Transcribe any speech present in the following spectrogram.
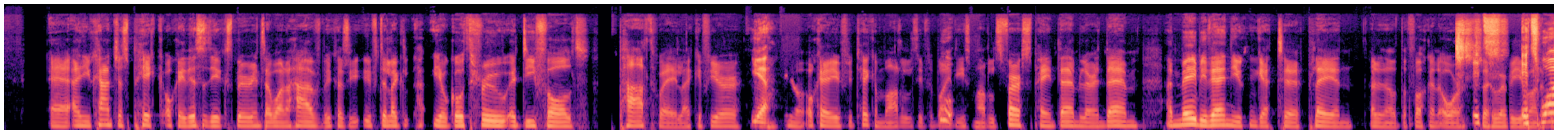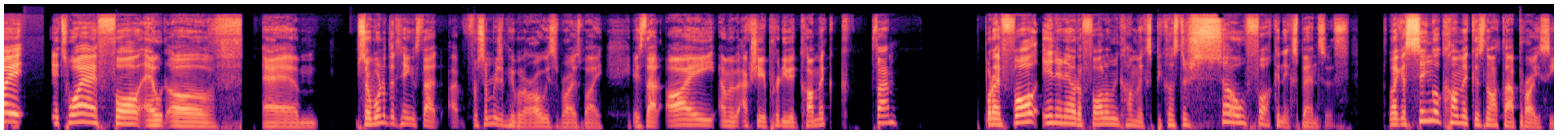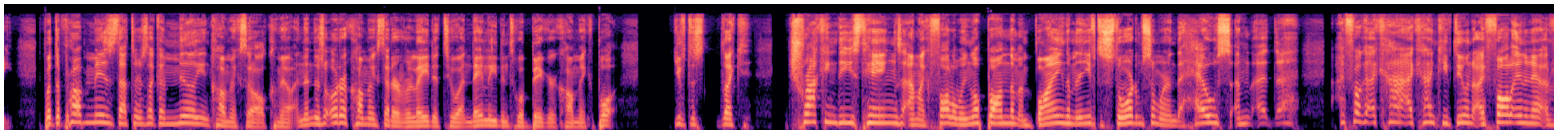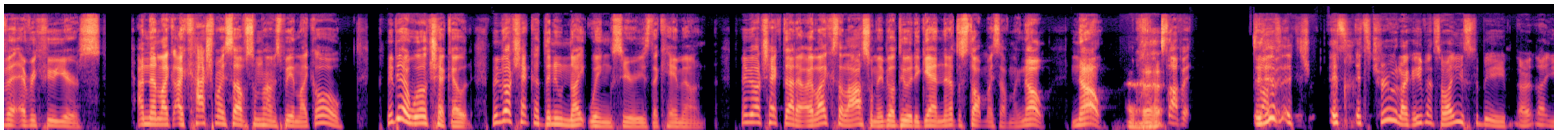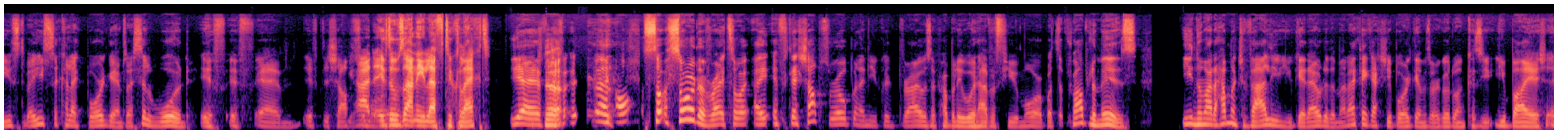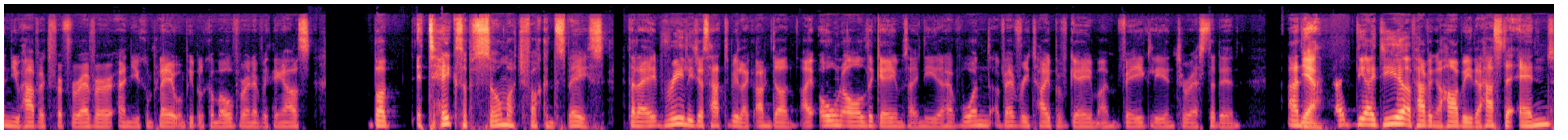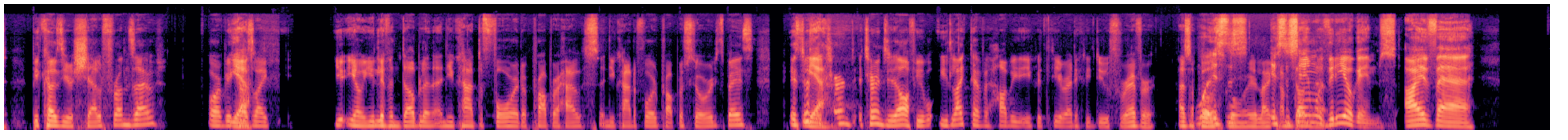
Uh, and you can't just pick okay this is the experience I want to have because you have to like you know go through a default pathway like if you're Yeah, you know okay if you take a models if you buy Well- these models first paint them learn them and maybe then you can get to playing I don't know the fucking orcs or it's whoever you it's why it's why I fall out of um. So one of the things that uh, for some reason people are always surprised by is that I am actually a pretty big comic fan, but I fall in and out of following comics because they're so fucking expensive. Like a single comic is not that pricey, but the problem is that there's like a million comics that all come out, and then there's other comics that are related to it, and they lead into a bigger comic. But you have to like tracking these things and like following up on them and buying them, and then you have to store them somewhere in the house. And uh, uh, I fuck, I can't, I can't keep doing it. I fall in and out of it every few years, and then like I catch myself sometimes being like, oh, maybe I will check out, maybe I'll check out the new Nightwing series that came out. Maybe I'll check that out. I liked the last one. Maybe I'll do it again. Then I have to stop myself. I'm like, no, no, stop it. It Stop is. It's it's it's true. Like even so, I used to be uh, not used to. Be, I used to collect board games. I still would if if um if the shops You had, more if there was any left to collect. yeah, if, Yeah. if- well, so, sort of right. So I, I, if the shops were open and you could browse, I probably would have a few more. But the problem is, you no matter how much value you get out of them, and I think actually board games are a good one because you, you buy it and you have it for forever and you can play it when people come over and everything else. But it takes up so much fucking space that I really just had to be like, I'm done. I own all the games I need. I have one of every type of game I'm vaguely interested in. And Yeah. the idea of having a hobby that has to end because your shelf runs out or because like you, you know you live in Dublin and you can't afford a proper house and you can't afford proper storage space. It's just Yeah. it, turns, it turns it off. You you'd like to have a hobby that you could theoretically do forever as opposed Well, to the, one you're like it's I'm the done same with now." video games. I've uh,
